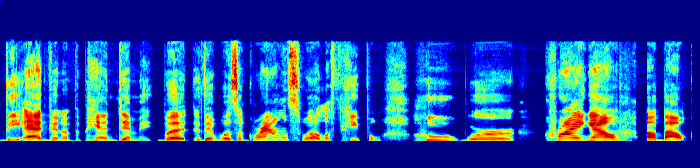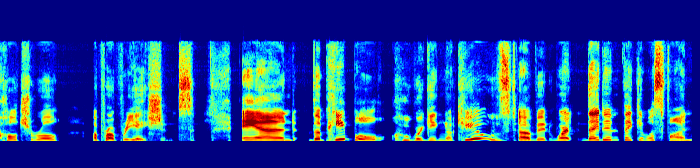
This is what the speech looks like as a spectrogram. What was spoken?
the advent of the pandemic, but there was a groundswell of people who were crying out about cultural appropriations. And the people who were getting accused of it were they didn't think it was fun.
